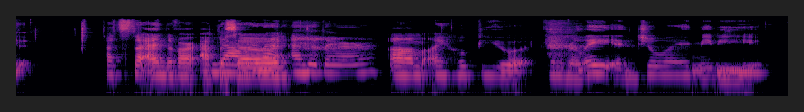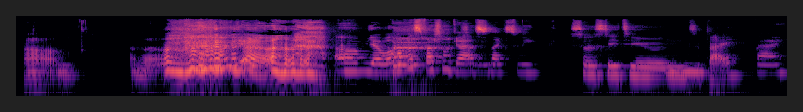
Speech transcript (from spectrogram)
that's the end of our episode. Yeah, we're gonna end it there. um, I hope you can relate, enjoy, maybe um I don't know. yeah. um. Yeah, we'll have a special guest next week. So stay tuned. Mhm. Bye. Bye.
